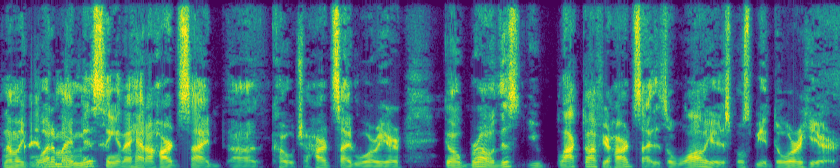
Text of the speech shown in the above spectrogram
And I'm like, I what am I that. missing? And I had a heart side uh, coach, a heart side warrior, go, bro, this you blocked off your heart side. There's a wall here. There's supposed to be a door here.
